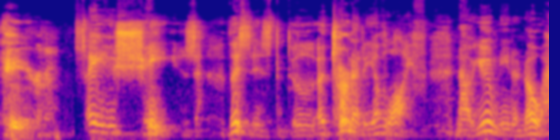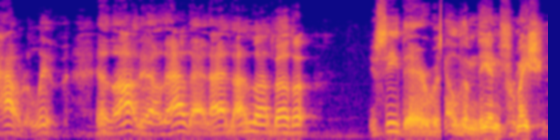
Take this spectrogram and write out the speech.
here. Say she's. This is the eternity of life. Now you need to know how to live. You see, there was tell them the information.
